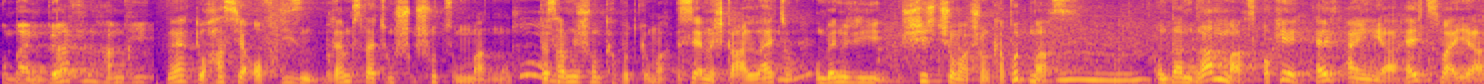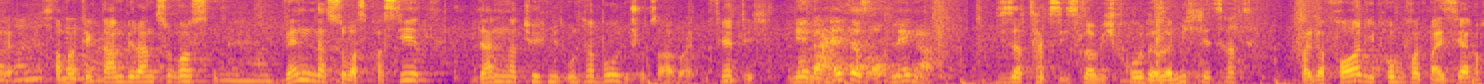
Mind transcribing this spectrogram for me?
Und beim Börteln haben die, ne, du hast ja auf diesen Bremsleitung Sch- Schutzummantelung. Das haben die schon kaputt gemacht. Das ist ja eine Stahlleitung. Und wenn du die Schicht schon mal schon kaputt machst und dann dran machst, okay, hält ein Jahr, hält zwei Jahre, nicht aber fängt dann wieder an zu rosten. wenn das sowas passiert, dann natürlich mit Unterbodenschutz arbeiten. Fertig. Nee, da hält das auch länger. Dieser Taxi ist, glaube ich, froh, dass er mich jetzt hat. Weil davor, die Probefahrt weiß ja noch,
